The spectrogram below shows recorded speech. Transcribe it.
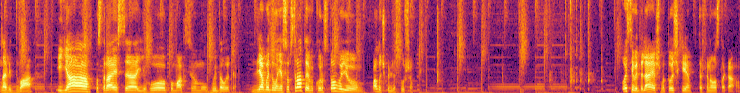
навіть два. І я постараюся його по максимуму видалити. Для видалення субстрату я використовую паличку для суші. Ось і видаляю шматочки торфяного стакану.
